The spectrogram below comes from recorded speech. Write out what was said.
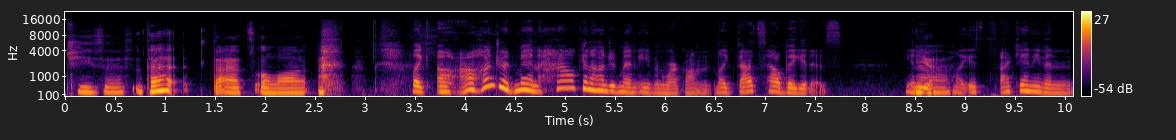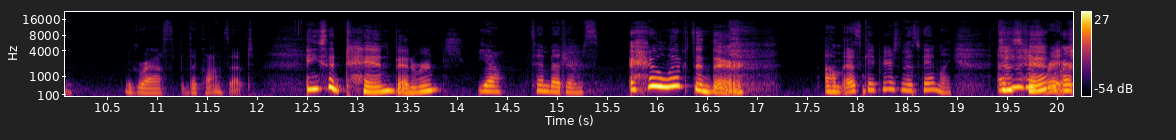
Jesus, that that's a lot. like uh, a hundred men how can a hundred men even work on like that's how big it is you know Yeah. like it's i can't even grasp the concept and you said ten bedrooms. yeah 10 bedrooms Who lived in there? um sk pierce and his family and Just him,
